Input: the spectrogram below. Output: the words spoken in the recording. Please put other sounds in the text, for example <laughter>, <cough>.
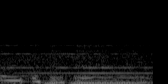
Mm-hmm. <laughs>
